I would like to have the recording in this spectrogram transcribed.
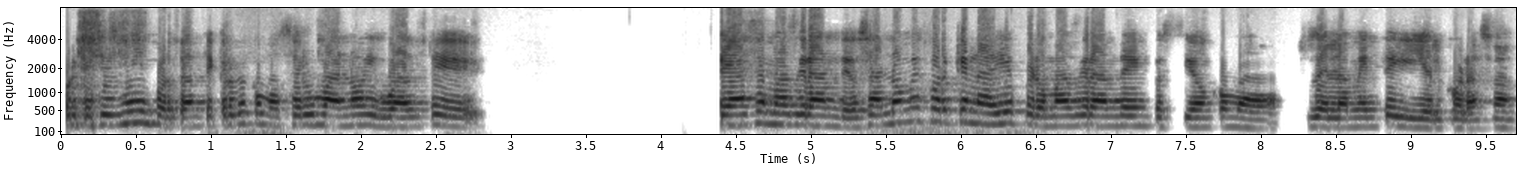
porque sí es muy importante. Creo que como ser humano igual te, te hace más grande, o sea, no mejor que nadie, pero más grande en cuestión como de la mente y el corazón.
